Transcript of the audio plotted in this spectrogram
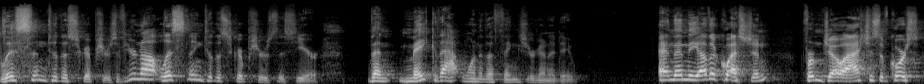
Listen to the scriptures. If you're not listening to the scriptures this year, then make that one of the things you're going to do. And then the other question from Joash is, of course,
